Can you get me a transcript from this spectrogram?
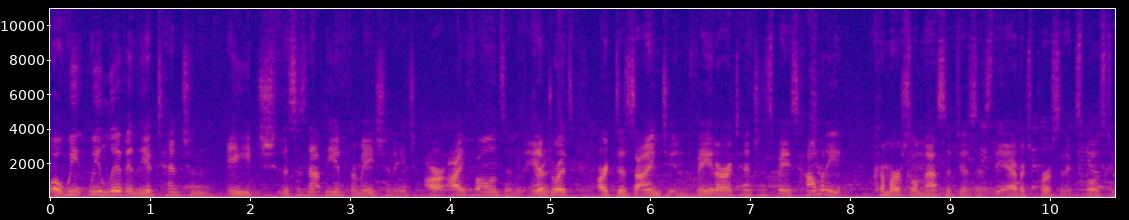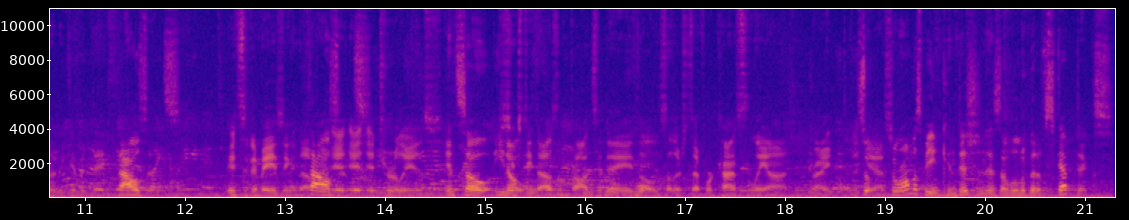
Well, we, we live in the attention age. This is not the information age. Our iPhones and Androids are designed to invade our attention space. How many commercial messages is the average person exposed to in a given day? Thousands. It's an amazing number. Thousands. It, it, it truly is. And so, you know, 60,000 thoughts a day, all this other stuff we're constantly on, right? so, yeah. so we're almost being conditioned as a little bit of skeptics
